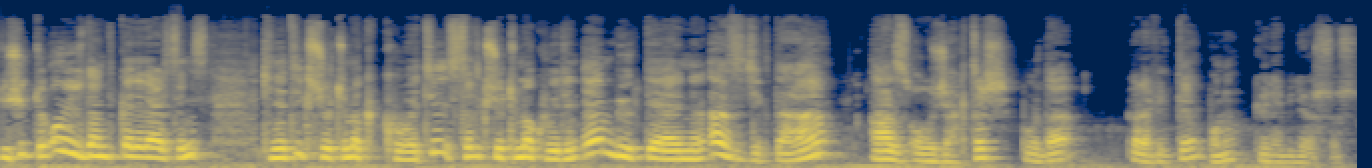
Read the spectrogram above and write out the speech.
düşüktür. O yüzden dikkat ederseniz kinetik sürtünme kuvveti statik sürtünme kuvvetinin en büyük değerinden azıcık daha az olacaktır. Burada grafikte bunu görebiliyorsunuz.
